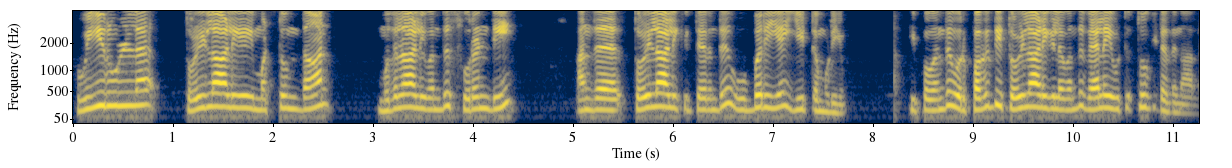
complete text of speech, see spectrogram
உயிருள்ள தொழிலாளியை மட்டும்தான் முதலாளி வந்து சுரண்டி அந்த தொழிலாளிகிட்ட இருந்து உபரியை ஈட்ட முடியும். இப்ப வந்து ஒரு பகுதி தொழிலாளிகளை வந்து வேலையை விட்டு தூக்கிட்டதுனால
